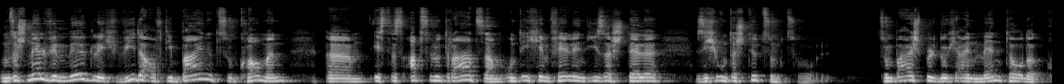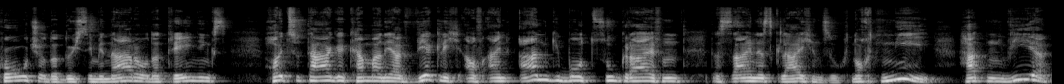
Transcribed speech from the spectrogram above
Um so schnell wie möglich wieder auf die Beine zu kommen, ähm, ist das absolut ratsam und ich empfehle in dieser Stelle, sich Unterstützung zu holen. Zum Beispiel durch einen Mentor oder Coach oder durch Seminare oder Trainings. Heutzutage kann man ja wirklich auf ein Angebot zugreifen, das seinesgleichen sucht. Noch nie hatten wir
